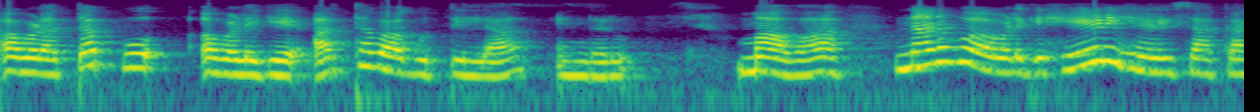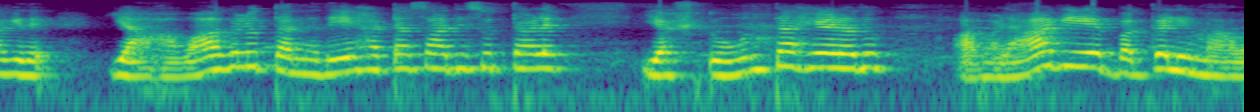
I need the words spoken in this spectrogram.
ಅವಳ ತಪ್ಪು ಅವಳಿಗೆ ಅರ್ಥವಾಗುತ್ತಿಲ್ಲ ಎಂದರು. ಮಾವ, ನನಗೂ ಅವಳಿಗೆ ಹೇಳಿ ಹೇಳಿ ಸಾಕಾಗಿದೆ. ಯಾವಾಗಲೂ ತನ್ನದೇ ಹಠ ಸಾಧಿಸುತ್ತಾಳೆ. ಎಷ್ಟು ಅಂತ ಹೇಳೋದು. ಅವಳಾಗಿಯೇ ಬಗ್ಗಲಿ ಮಾವ,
